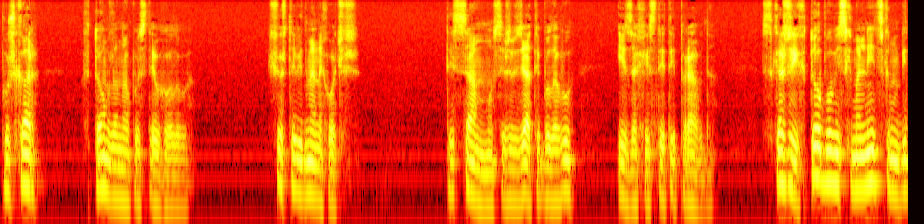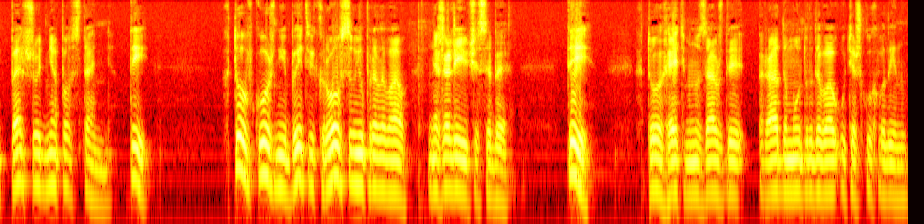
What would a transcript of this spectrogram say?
Пушкар втомлено опустив голову. Що ж ти від мене хочеш? Ти сам мусиш взяти булаву і захистити правду. Скажи, хто був із Хмельницьким від першого дня повстання? Ти. Хто в кожній битві кров свою приливав, не жаліючи себе? Ти, хто гетьману завжди раду мудру давав у тяжку хвилину?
